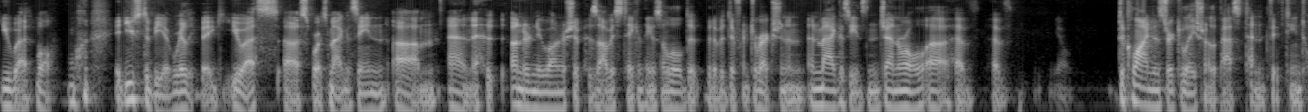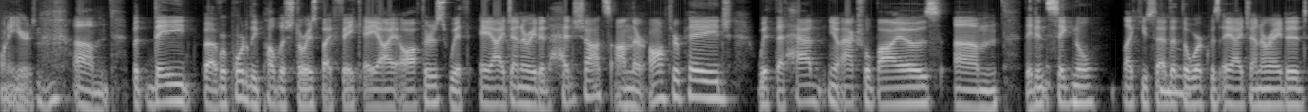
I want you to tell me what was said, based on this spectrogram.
U.S. well, it used to be a really big U.S. Uh, sports magazine, um, and under new ownership has obviously taken things in a little bit, bit of a different direction. And, and magazines in general uh, have have you know declined in circulation over the past 10, 15, 20 years. Um, but they uh, reportedly published stories by fake AI authors with AI generated headshots on their author page with that had, you know, actual bios. Um, they didn't signal like you said that the work was AI generated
